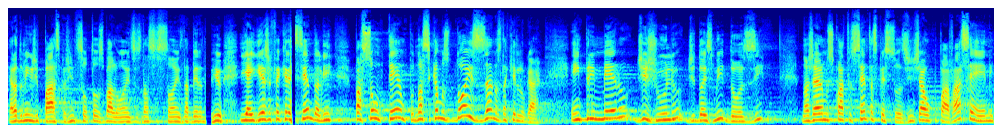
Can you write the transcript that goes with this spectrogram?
Era domingo de Páscoa, a gente soltou os balões, os nossos sonhos na beira do rio. E a igreja foi crescendo ali. Passou um tempo, nós ficamos dois anos naquele lugar. Em 1 de julho de 2012, nós já éramos 400 pessoas, a gente já ocupava a ACM,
